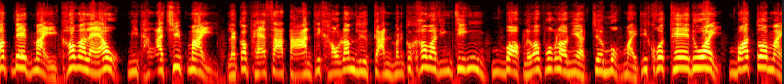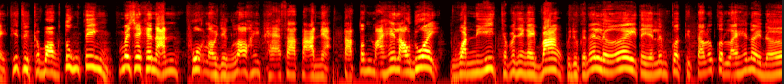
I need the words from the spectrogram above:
อัปเดตใหม่เข้ามาแล้ว มีทั้งอาชีพใหม่ แล้วก็แพ้ซาตานที่เขาล่ำลือกัน มันก็เข้ามาจริง ๆ บอกเลยว่าพวกเราเนี่ยเจอหมวกใหม่ที่โคตรเท่ด้วย บอสตัวใหม่ที่ถือกระบองตุ้งติ้ง ไม่ใช่แค่นั้น พวกเรายังล่อให้แพ้ซาตานเนี่ยตัดต้นไม้ให้เราด้วย วันนี้จะเป็นยังไงบ้างไปดูกันได้เลย แต่อย่าลืมกดติดตามแล้วกดไลค์ให้หน่อยเนอะ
